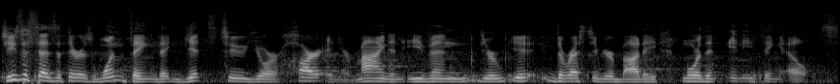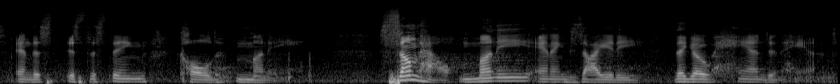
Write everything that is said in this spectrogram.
Jesus says that there is one thing that gets to your heart and your mind and even your, the rest of your body more than anything else. And this, it's this thing called money. Somehow, money and anxiety, they go hand in hand.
